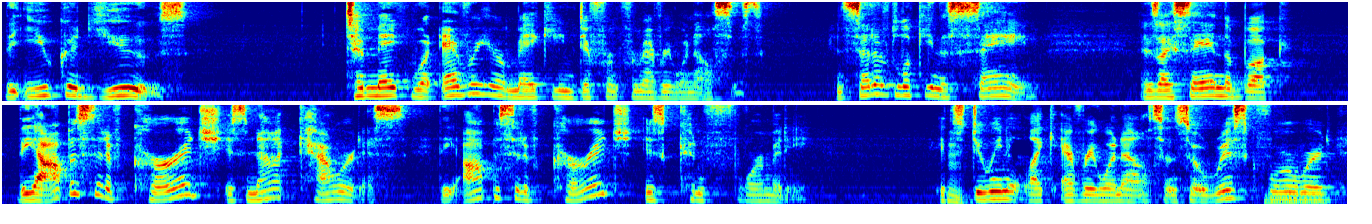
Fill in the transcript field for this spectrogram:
that you could use to make whatever you're making different from everyone else's? Instead of looking the same, as I say in the book, the opposite of courage is not cowardice. The opposite of courage is conformity. It's hmm. doing it like everyone else. And so, risk forward hmm.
